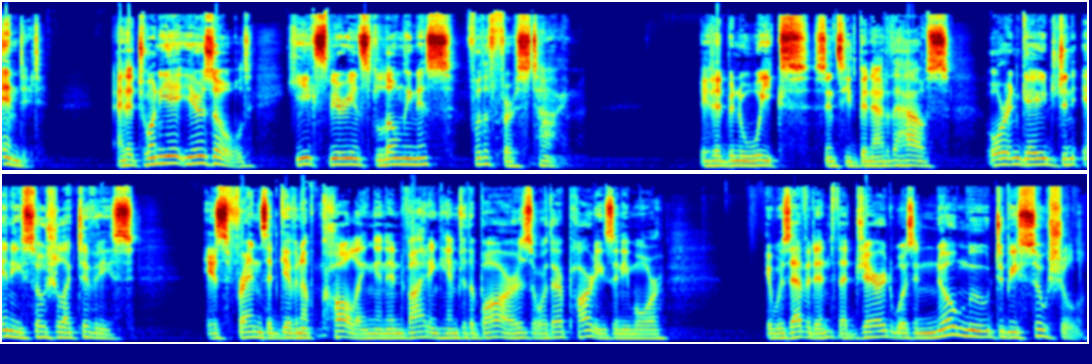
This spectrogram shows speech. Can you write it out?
ended, and at 28 years old, he experienced loneliness for the first time. It had been weeks since he'd been out of the house or engaged in any social activities. His friends had given up calling and inviting him to the bars or their parties anymore. It was evident that Jared was in no mood to be social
